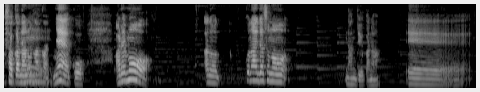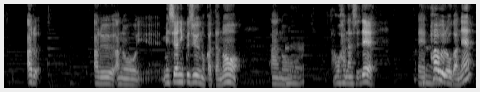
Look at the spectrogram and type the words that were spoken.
魚の中にね、こう、あれも、あの、この間その、なんていうかな、えー、ある、ある、あの、メシアニック銃の方の、あの、うん。お話で、えーうん。パウロがね、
